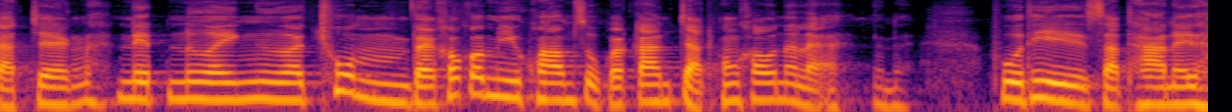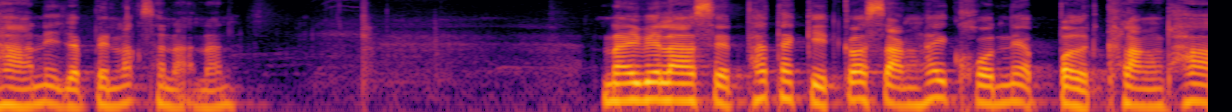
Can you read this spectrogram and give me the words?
จัดแจงนะเหน็ดเหนื่อยเหงื่อชุ่ม แต่เขาก็มีความสุขกับการจัดของเขานั่นแหละผู้ที่ศรัทธาในทานเนี่ยจะเป็นลักษณะนั้น ในเวลาเสร็จพัฒกิจก็สั่งให้คนเนี่ยเปิดคลังผ้า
